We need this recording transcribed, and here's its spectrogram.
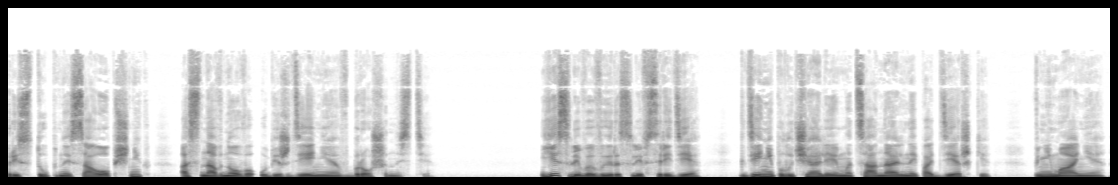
преступный сообщник основного убеждения в брошенности. Если вы выросли в среде, где не получали эмоциональной поддержки, внимания,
